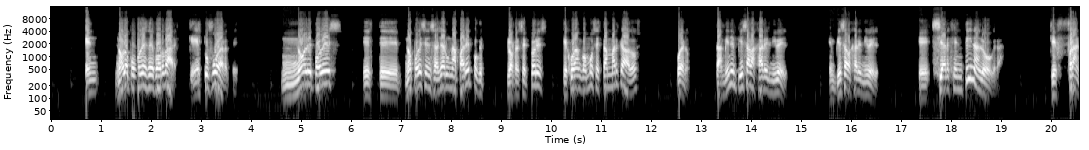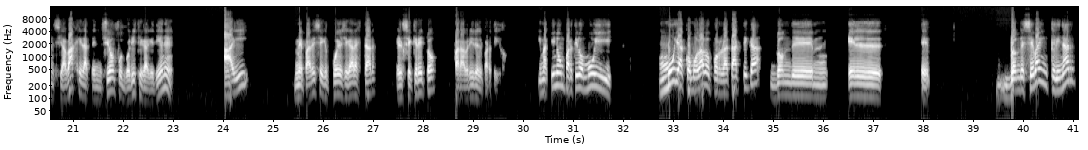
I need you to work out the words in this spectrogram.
en no lo podés desbordar, que es tu fuerte, no le podés, este, no podés ensayar una pared porque los receptores que juegan con vos están marcados, Bueno, también empieza a bajar el nivel. Empieza a bajar el nivel. Eh, si Argentina logra que Francia baje la tensión futbolística que tiene, ahí me parece que puede llegar a estar el secreto para abrir el partido. Imagino un partido muy, muy acomodado por la táctica, donde mm, el, eh, donde se va a inclinar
